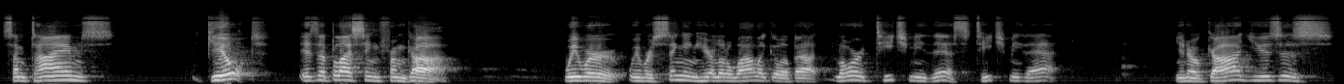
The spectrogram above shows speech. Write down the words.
Sometimes guilt is a blessing from God. We were, we were singing here a little while ago about, Lord, teach me this, teach me that. You know, God uses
